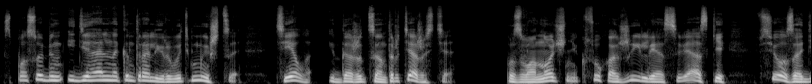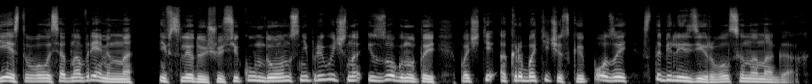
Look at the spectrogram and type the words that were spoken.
способен идеально контролировать мышцы, тело и даже центр тяжести. Позвоночник, сухожилия, связки — все задействовалось одновременно, и в следующую секунду он с непривычно изогнутой, почти акробатической позой стабилизировался на ногах.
